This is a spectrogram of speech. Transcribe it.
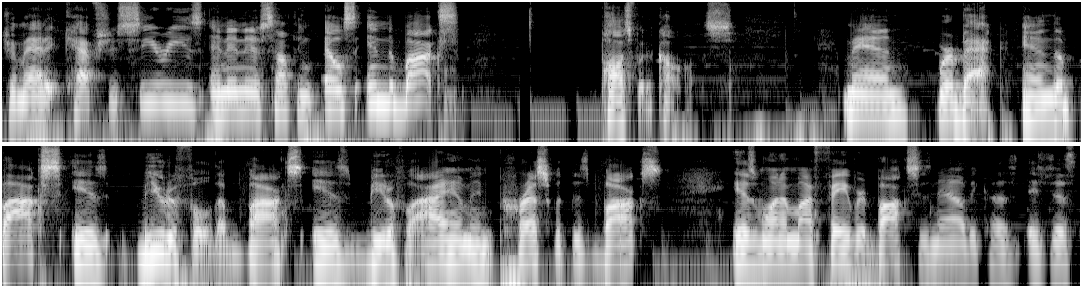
Dramatic Capture Series. And then there's something else in the box. Pause for the cause. Man, we're back. And the box is beautiful. The box is beautiful. I am impressed with this box. It is one of my favorite boxes now because it's just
